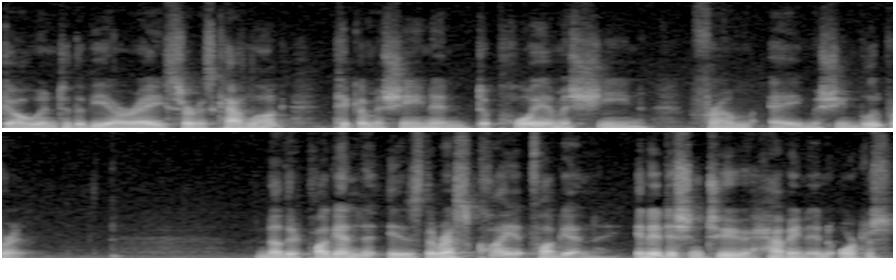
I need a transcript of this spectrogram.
go into the VRA service catalog, pick a machine, and deploy a machine from a machine blueprint. Another plugin is the REST client plugin. In addition to having an orchest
